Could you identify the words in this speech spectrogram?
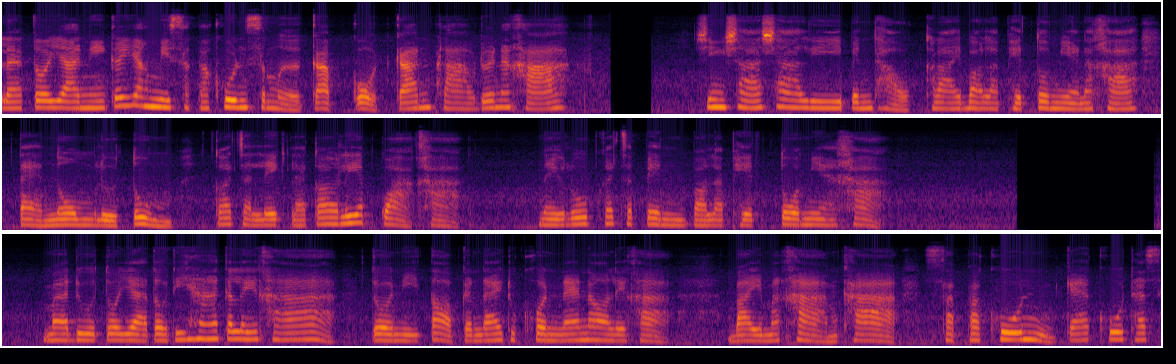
และตัวยานี้ก็ยังมีสรรพคุณเสมอกับโกดก้านพลาวด้วยนะคะ ชิงช้าชาลีเป็นเถาคล้ายบอระเพ็ดตัวเมียนะคะ แต่นมหรือตุ่มก็จะเล็กและก็เรียบกว่าค่ะ ในรูปก็จะเป็นบอระเพ็ดตัวเมียค่ะ มาดูตัวยาตัวที่ 5 กันเลยค่ะ ตัวนี้ตอบกันได้ทุกคนแน่นอนเลยค่ะ ใบมะขามค่ะ สรรพคุณ แก้คูทเส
